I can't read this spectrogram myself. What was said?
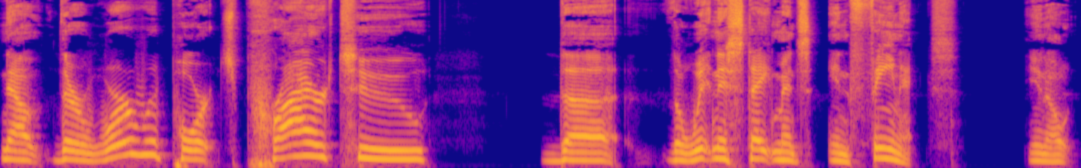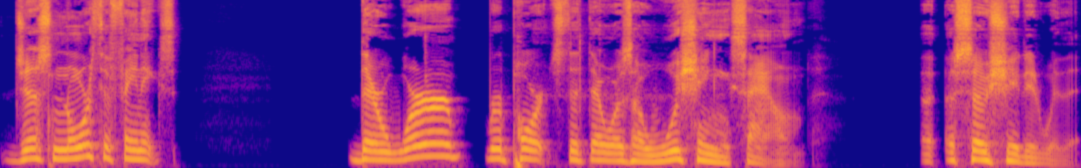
Now, there were reports prior to the the witness statements in Phoenix you know, just north of Phoenix, there were reports that there was a whooshing sound associated with it,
